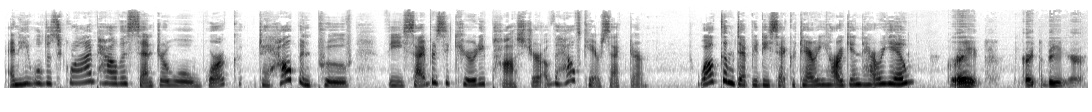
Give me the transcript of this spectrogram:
and he will describe how the center will work to help improve the cybersecurity posture of the healthcare sector. Welcome, Deputy Secretary Hargan. How are you? Great. Great to be here.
